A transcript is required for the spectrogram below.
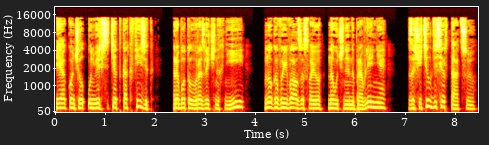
Я окончил университет как физик, работал в различных НИИ, много воевал за свое научное направление, защитил диссертацию.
